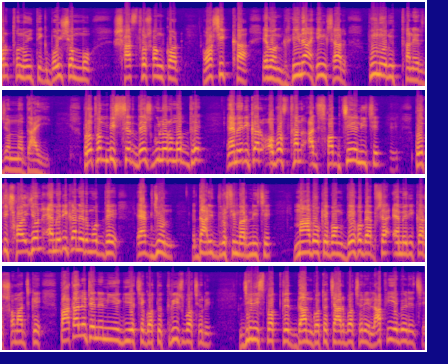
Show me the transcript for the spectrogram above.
অর্থনৈতিক বৈষম্য স্বাস্থ্য সংকট অশিক্ষা এবং ঘৃণা হিংসার পুনরুত্থানের জন্য দায়ী। প্রথম বিশ্বের দেশগুলোর মধ্যে আমেরিকার অবস্থান আজ সবচেয়ে নিচে। প্রতি ছয়জন আমেরিকানের মধ্যে একজন দারিদ্র সীমার নিচে। মাদক এবং দেহ ব্যবসা আমেরিকার সমাজকে পাতালে টেনে নিয়ে গিয়েছে গত ত্রিশ বছরে। জিনিসপত্রের দাম গত চার বছরে লাফিয়ে বেড়েছে।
